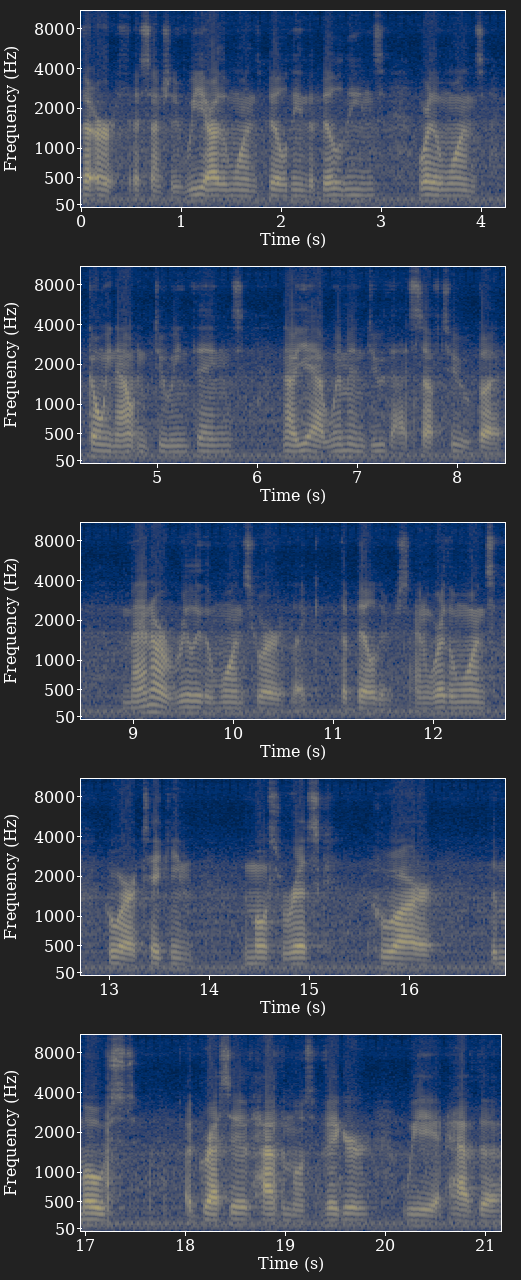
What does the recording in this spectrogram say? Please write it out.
the earth, essentially. We are the ones building the buildings. We're the ones going out and doing things. Now, yeah, women do that stuff too, but men are really the ones who are like the builders, and we're the ones who are taking the most risk, who are the most aggressive, have the most vigor. We have the,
